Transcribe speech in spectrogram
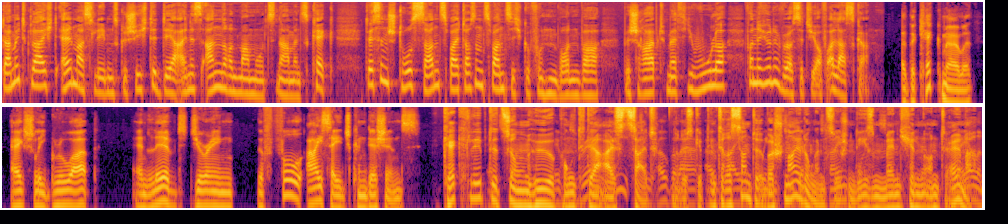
Damit gleicht Elmas Lebensgeschichte der eines anderen Mammuts namens Keck, dessen Stoßzahn 2020 gefunden worden war, beschreibt Matthew Wooler von der University of Alaska. The Keck mammoth actually grew up and lived during the full ice age conditions Keck lebte zum Höhepunkt der Eiszeit und es gibt interessante Überschneidungen zwischen diesem Männchen und Elmer.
